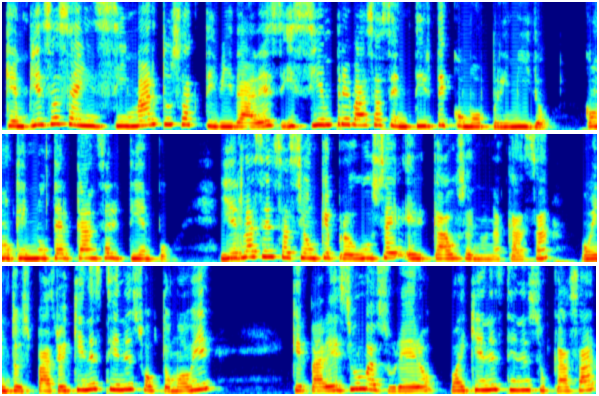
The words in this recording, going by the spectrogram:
que empiezas a encimar tus actividades y siempre vas a sentirte como oprimido, como que no te alcanza el tiempo. Y es la sensación que produce el caos en una casa o en tu espacio. Hay quienes tienen su automóvil que parece un basurero o hay quienes tienen su casa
